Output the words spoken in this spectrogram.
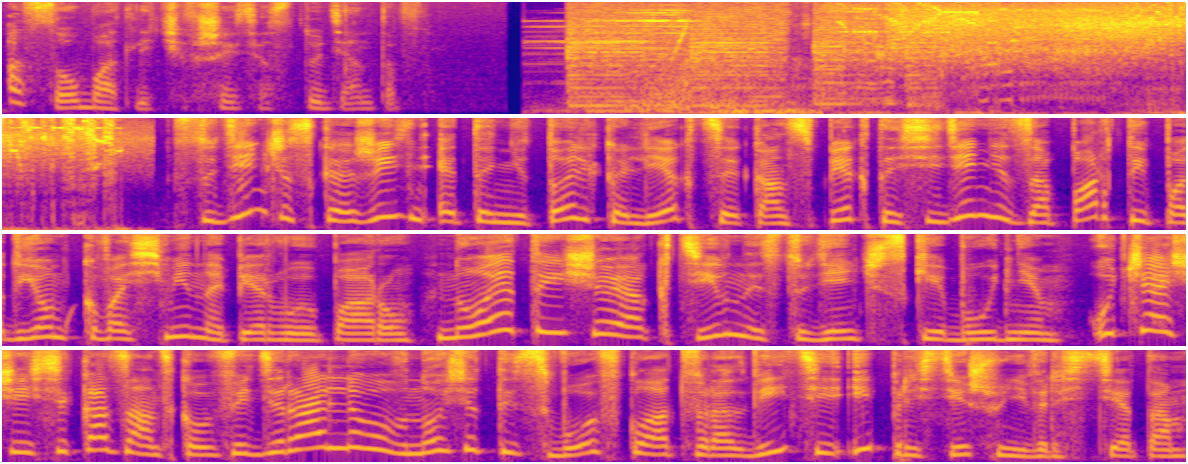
особо отличившихся студентов. Студенческая жизнь – это не только лекции, конспекты, сидение за партой и подъем к восьми на первую пару. Но это еще и активные студенческие будни. Учащиеся Казанского федерального вносят и свой вклад в развитие и престиж университета.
